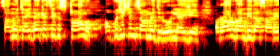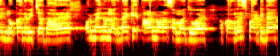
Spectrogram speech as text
ਸਾਨੂੰ ਚਾਹੀਦਾ ਕਿ ਅਸੀਂ ਇੱਕ ਸਟਰੋਂਗ ਆਪੋਜੀਸ਼ਨ ਸਾਹਮਣੇ ਜ਼ਰੂਰ ਲਿਆਈਏ। ਔਰ ਰਾਹੁਲ ਗਾਂਧੀ ਦਾ ਸਾਰੇ ਲੋਕਾਂ ਦੇ ਵਿੱਚ ਆਧਾਰ ਹੈ। ਔਰ ਮੈਨੂੰ ਲੱਗਦਾ ਹੈ ਕਿ ਆਉਣ ਵਾਲਾ ਸਮਾਂ ਜੋ ਹੈ, ਉਹ ਕਾਂਗਰਸ ਪਾਰਟੀ ਦਾ ਹੈ,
